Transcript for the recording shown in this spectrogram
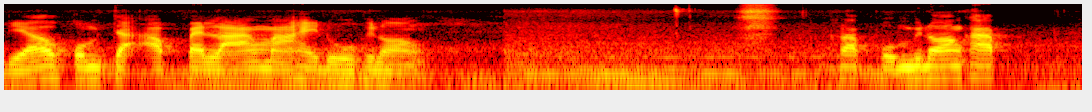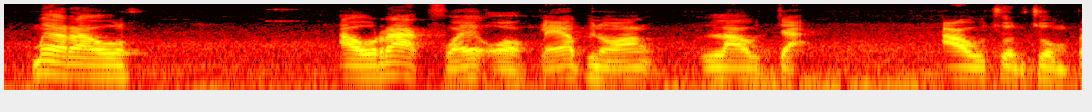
เดี๋ยวผมจะเอาไปล้างมาให้ดูพี่น้อง ครับผมพี่น้องครับ เมื่อเราเอารากฝอยออกแล้วพี่น้อง เราจะเอาชนชมไป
